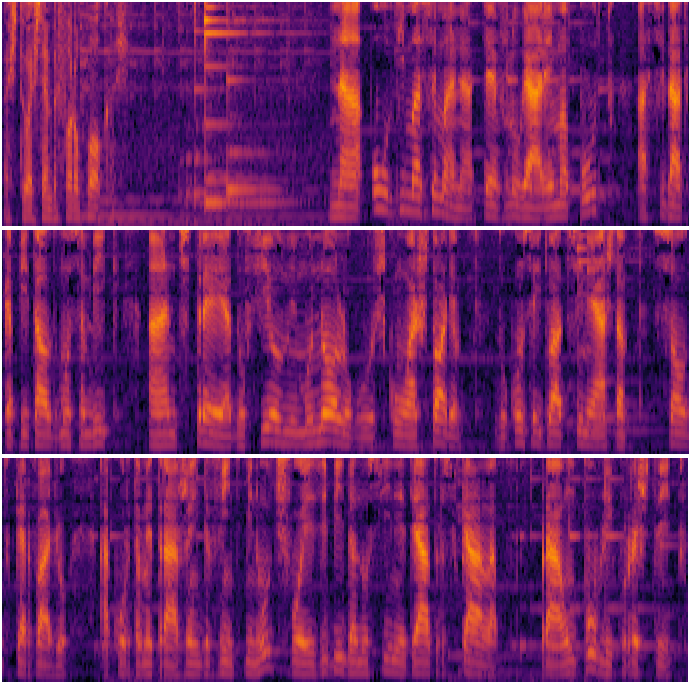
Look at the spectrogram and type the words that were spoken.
As tuas sempre foram poucas. Na última semana teve lugar em Maputo, a cidade capital de Moçambique, a antestreia do filme Monólogos com a história do conceituado cineasta Sol de Carvalho. A curta-metragem de 20 minutos foi exibida no Cine Teatro Scala para um público restrito.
